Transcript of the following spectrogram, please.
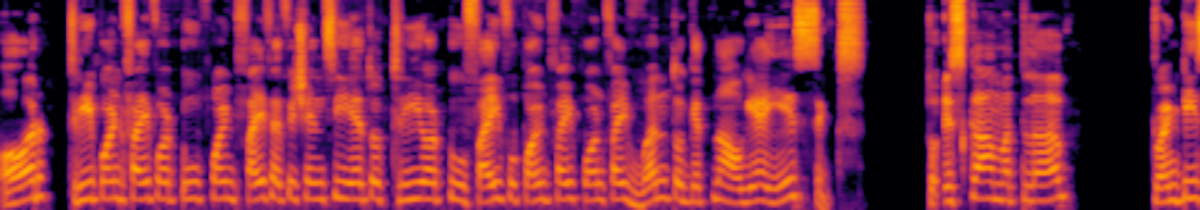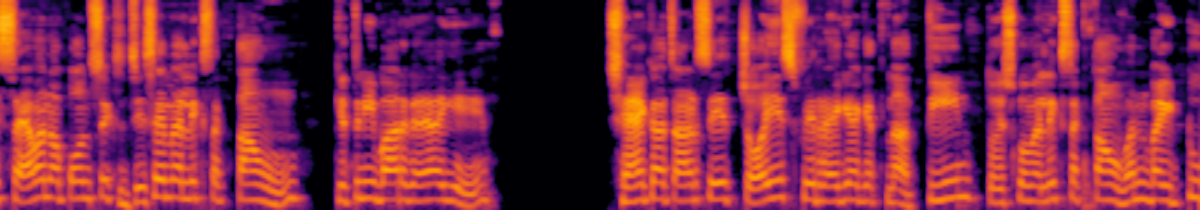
और 3.5 और 2.5 एफिशिएंसी है तो 3 और 2 5 point five point five one तो कितना हो गया? ये 6 तो इसका मतलब 27 अपॉन सिक्स जिसे मैं लिख सकता हूँ, कितनी बार गया ये? छह का चार से चौबीस, फिर रह गया कितना? तीन तो इसको मैं लिख सकता हूँ वन बाई टू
